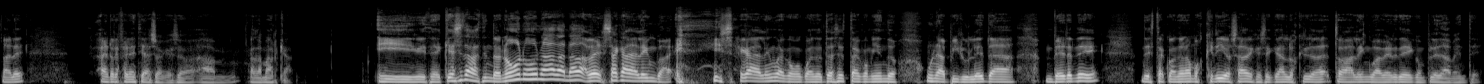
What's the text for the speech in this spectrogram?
¿Vale? En referencia a eso, que eso, a, la marca. Y dice, ¿qué se estaba haciendo? No, no, nada, nada. A ver, saca la lengua. y saca la lengua como cuando te has estado comiendo una piruleta verde, de esta cuando éramos críos, ¿sabes? Que se quedan los críos toda la lengua verde completamente.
